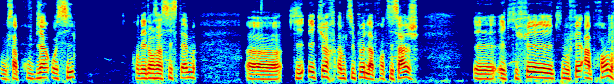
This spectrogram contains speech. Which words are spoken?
Donc ça prouve bien aussi qu'on est dans un système euh, qui écœure un petit peu de l'apprentissage et, qui, nous fait apprendre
